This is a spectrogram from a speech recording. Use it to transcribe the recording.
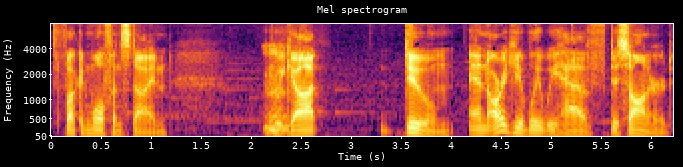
fucking Wolfenstein, we Mm. got Doom, and arguably we have Dishonored.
